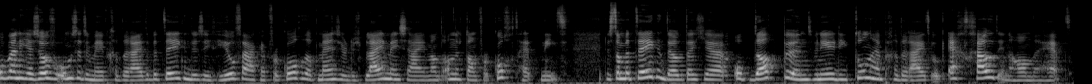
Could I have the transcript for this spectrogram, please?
Op het moment dat jij zoveel omzet ermee hebt gedraaid, dat betekent dus dat je heel vaak hebt verkocht, dat mensen er dus blij mee zijn, want anders dan verkocht het niet. Dus dan betekent ook dat je op dat punt, wanneer je die ton hebt gedraaid, ook echt goud in handen hebt.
